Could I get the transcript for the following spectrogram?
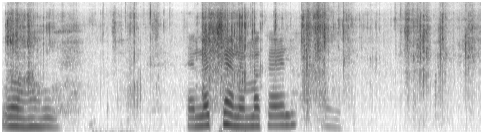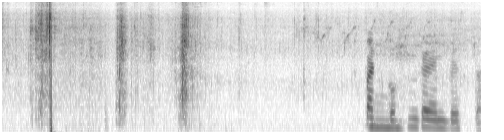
వావ్. నిమ్మకాయలు పట్టుకో ఇంకా తెంపేస్తా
